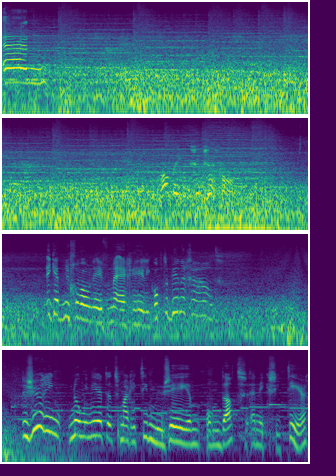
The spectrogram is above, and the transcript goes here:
En Landing succesvol. ik heb nu gewoon even mijn eigen helikopter binnengehaald. De jury nomineert het Maritiem Museum omdat, en ik citeer,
